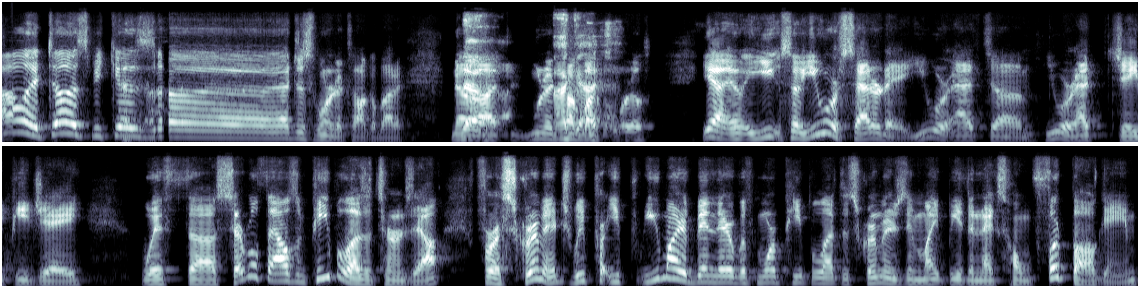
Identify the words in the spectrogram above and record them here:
Oh, it does because uh, I just wanted to talk about it. No, no I wanted to talk about you. the Orioles. Yeah, you, so you were Saturday. You were at um, you were at JPJ with uh, several thousand people, as it turns out, for a scrimmage. We you, you might have been there with more people at the scrimmage than might be the next home football game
